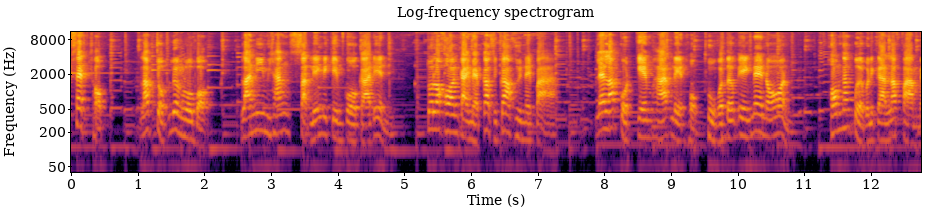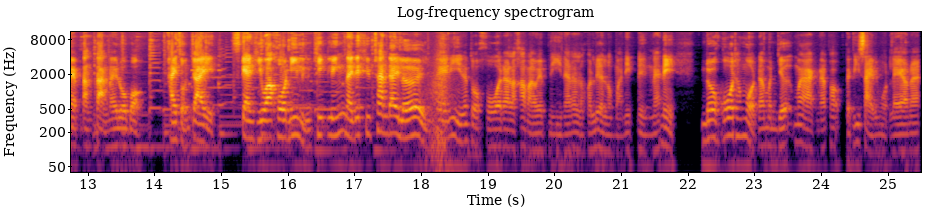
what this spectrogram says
FZ Shop รับจบเรื่องโรบอกร้านนี้มีทั้งสัตว์เลี้ยงในเกมโกการ์เดนตัวละครไก่แมป 99 คืนในป่า และรับกดเกมพาร์ทเลท6 ถูกกว่าเติมเองแน่นอน พร้อมทั้งเปิดบริการรับฟาร์มแมปต่างๆ ในโรบอกใครสนใจสแกน QR Code นี้หรือคลิกลิงก์ใน description ได้เลยเอ้นี่นะตัวโค้ดนะเราเข้ามาเว็บนี้นะแล้วเราก็เลื่อนลงมานิดนึงนะนี่ โดโค้ดทั้งหมดนะมันเยอะมากนะเพราะแต่พี่ใส่ไปหมดแล้วนะ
